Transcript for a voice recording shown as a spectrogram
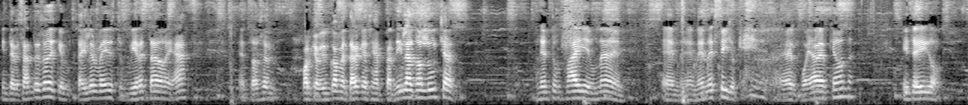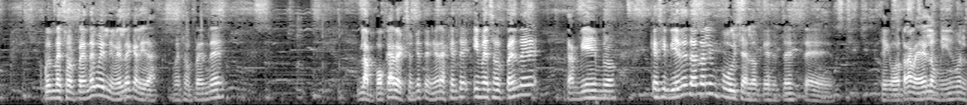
interesante eso de que Tyler Bates hubiera estado allá. Entonces, porque vi un comentario que decía, perdí las dos luchas. En y una en, en, en NXT. Yo, ¿qué? A ver, voy a ver qué onda. Y te digo, pues me sorprende, el nivel de calidad. Me sorprende la poca reacción que tenía la gente. Y me sorprende también, bro, que si vienes dándole impulso a lo que es este digo, otra vez lo mismo el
